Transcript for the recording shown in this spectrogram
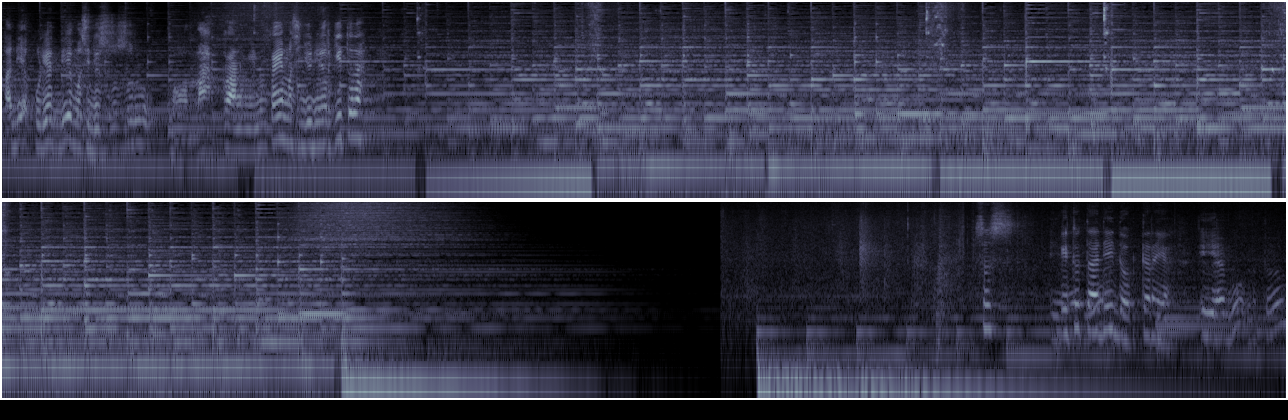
tadi aku lihat dia masih disuruh-suruh bawa makan, minum, kayaknya masih junior gitu lah. Sus, itu tadi dokter ya? Iya bu, betul.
